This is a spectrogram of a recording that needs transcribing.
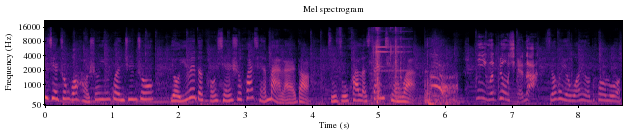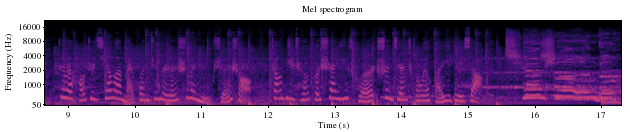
历届中国好声音冠军中，有一位的头衔是花钱买来的，足足花了三千万。你以为不用钱的？随后有网友透露，这位豪掷千万买冠军的人是位女选手张碧晨和单依纯，瞬间成为怀疑对象。天生的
